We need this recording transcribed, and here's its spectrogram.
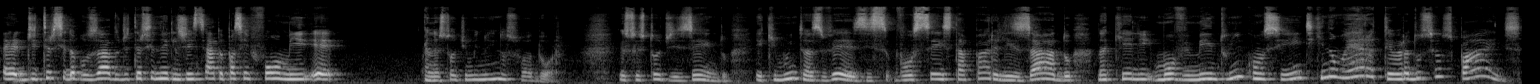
é, de ter sido abusado, de ter sido negligenciado, eu passei fome. É... Eu não estou diminuindo a sua dor. Eu só estou dizendo é que muitas vezes você está paralisado naquele movimento inconsciente que não era teu, era dos seus pais.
